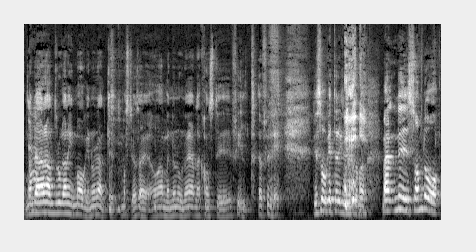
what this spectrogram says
men här- där han drog han in magen ordentligt måste jag säga. Och använde nog någon jävla konstig filt för det. Det såg inte riktigt ut som Men ni som då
